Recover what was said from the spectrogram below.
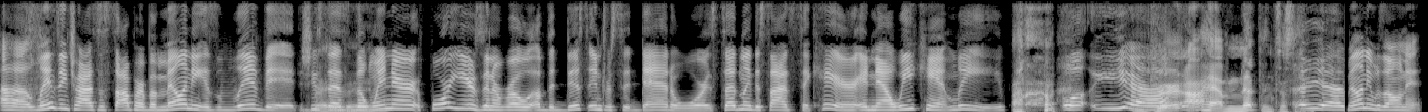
Uh, Lindsay tries to stop her, but Melanie is livid. She says the winner four years in a row of the Disinterested Dad Award suddenly decides to care, and now we can't leave. well, yeah. Girl, I have nothing to say. yeah. Melanie was on it.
